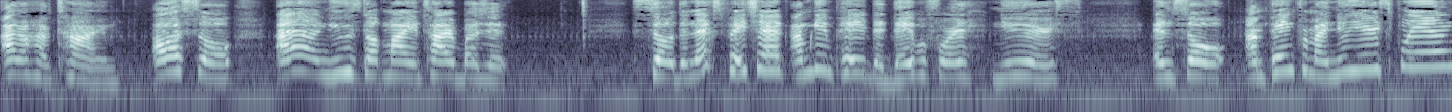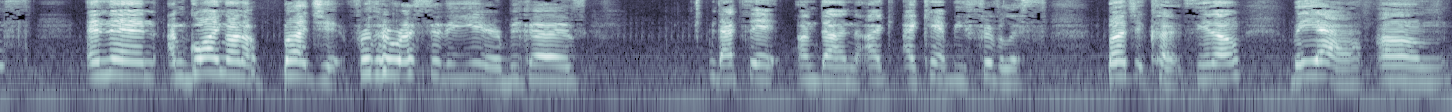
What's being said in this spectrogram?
i don't have time. Also i used up my entire budget. So the next paycheck i'm getting paid the day before new year's and so I'm paying for my New Year's plans and then I'm going on a budget for the rest of the year because that's it. I'm done. I, I can't be frivolous. Budget cuts, you know? But yeah, um,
